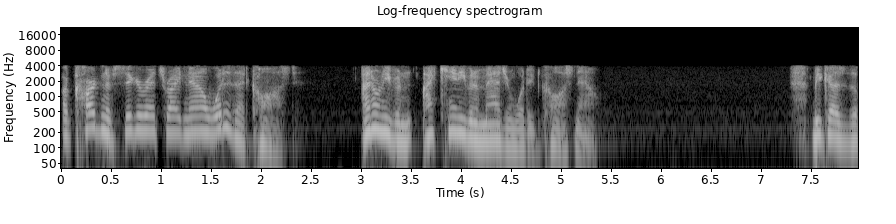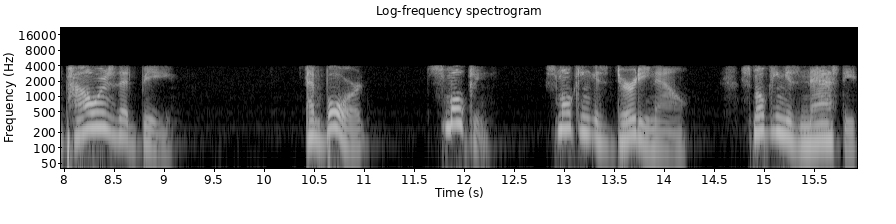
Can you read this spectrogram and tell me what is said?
A carton of cigarettes right now, what does that cost? I don't even I can't even imagine what it costs now. Because the powers that be have bored smoking. Smoking is dirty now. Smoking is nasty.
